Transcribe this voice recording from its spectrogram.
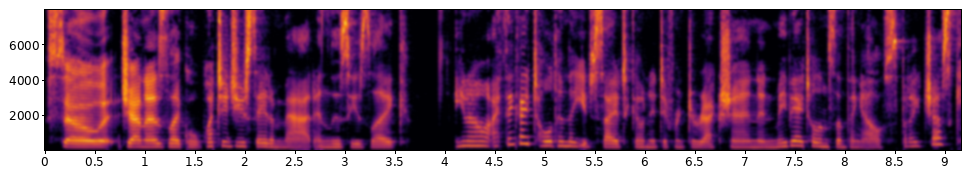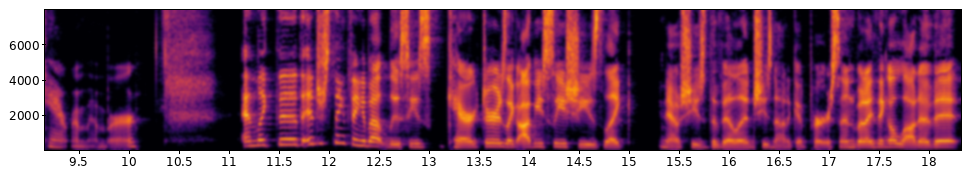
So Jenna's like, Well, what did you say to Matt? And Lucy's like, You know, I think I told him that you decided to go in a different direction, and maybe I told him something else, but I just can't remember. And like the the interesting thing about Lucy's character is like obviously she's like, you know, she's the villain, she's not a good person, but I think a lot of it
